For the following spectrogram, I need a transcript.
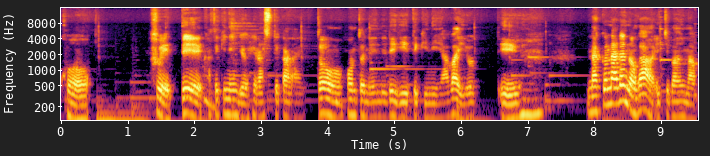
こう、増えて化石燃料を減らしていかないと、本当にエネルギー的にやばいよっていう。なくなるのが一番今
